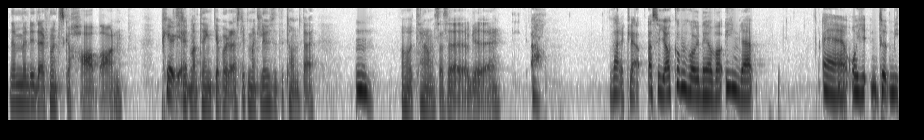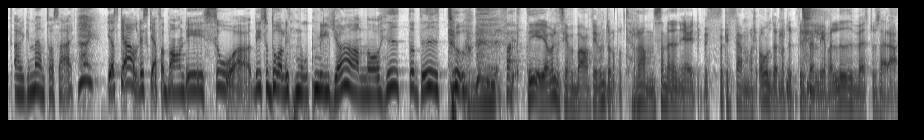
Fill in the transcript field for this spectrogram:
Nej men det är därför man inte ska ha barn. Period. Slipper man tänka på det där. Slipper man klä ut sig till tomte. Och tramsa sig och grejer. Ja, verkligen. Alltså jag kommer ihåg när jag var yngre. Eh, och typ mitt argument var så här. "Aj, Jag ska aldrig skaffa barn. Det är, så, det är så dåligt mot miljön och hit och dit. Och... Men fuck det. Jag vill inte skaffa barn för jag vill inte hålla på och tramsa mig när jag är typ i 45-årsåldern och typ vill så leva livet och så här,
